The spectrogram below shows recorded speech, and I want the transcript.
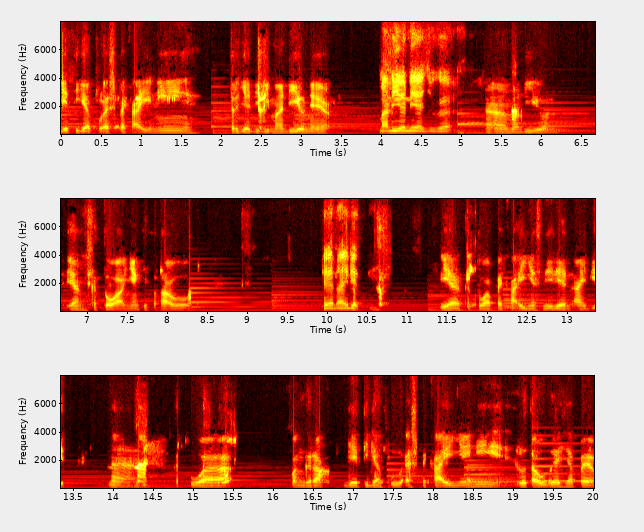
G30 SPK ini terjadi di Madiun ya Madiun ya juga. eh, Madiun. Yang ketuanya kita tahu. Dan Aidit. iya ketua PKI-nya sendiri dan Aidit. Nah ketua penggerak G30 SPKI-nya ini lu tahu gak siapa ya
